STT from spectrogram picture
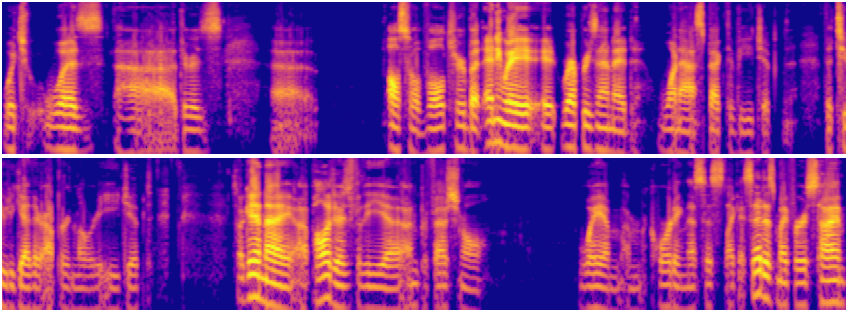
which was uh, there's uh, also a vulture, but anyway, it represented one aspect of Egypt, the two together, Upper and Lower Egypt. So again, I apologize for the uh, unprofessional way I'm, I'm recording this. This, like I said, is my first time,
